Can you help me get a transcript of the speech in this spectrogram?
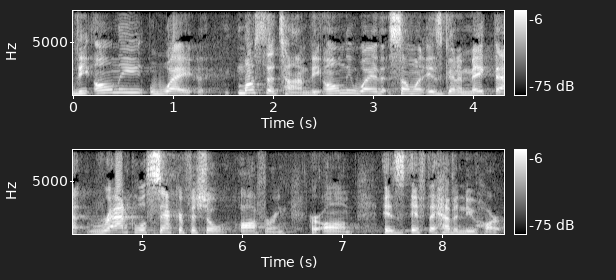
The only way, most of the time, the only way that someone is going to make that radical sacrificial offering or alm is if they have a new heart.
